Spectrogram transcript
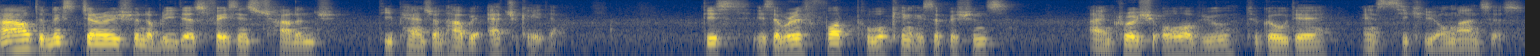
How the next generation of leaders facing this challenge depends on how we educate them. This is a very thought-provoking exhibition. I encourage all of you to go there and seek your own answers.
